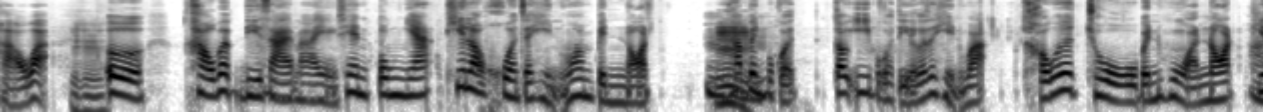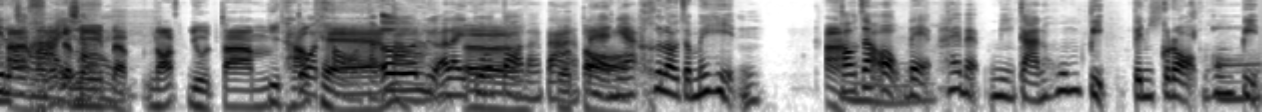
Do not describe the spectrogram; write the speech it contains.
เขาอะอือฮึเออ เขาแบบดีไซน์มาอย่างเช่น ตรงเนี้ยที่เราควรจะเห็นว่ามันเป็นน็อตอืมถ้าเป็นปกติเก้าอี้ปกติเราก็จะเห็นว่าเขาก็จะโชว์เป็นหัวน็อตที่เราอ่ามันขายจะมีใช่แบบน็อตอยู่ตามที่เท้าแขนเออหรืออะไรตัวต่อต่างตัวๆแต่อันเนี้ยคือเราจะไม่เห็นอะ เขาจะออกแบบให้แบบมีการหุ้มปิด เป็นกรอบหุ้มปิด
